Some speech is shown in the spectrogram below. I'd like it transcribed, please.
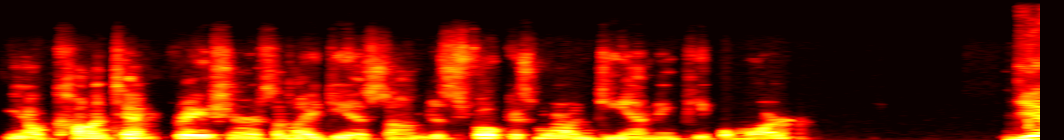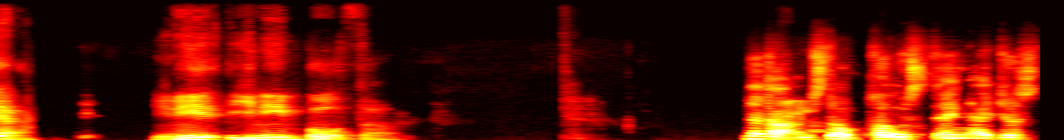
you know content creation or some ideas. So I'm just focused more on DMing people more. Yeah, you need you need both though. No, I'm still posting. I just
